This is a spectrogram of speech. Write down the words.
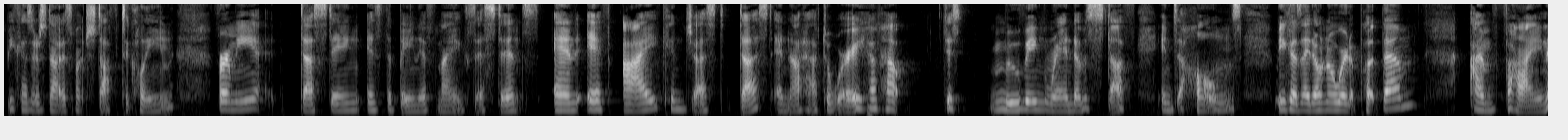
because there's not as much stuff to clean. For me, dusting is the bane of my existence. And if I can just dust and not have to worry about just moving random stuff into homes because I don't know where to put them, I'm fine.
